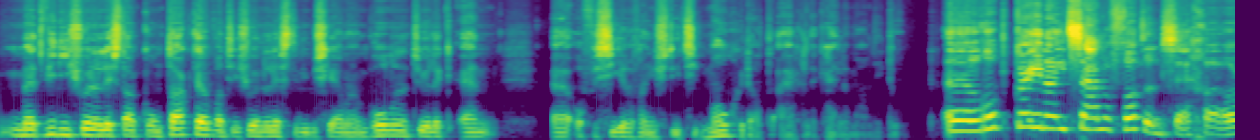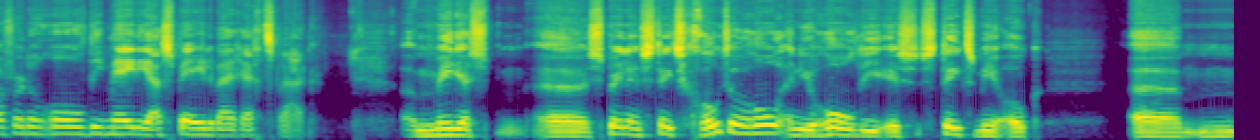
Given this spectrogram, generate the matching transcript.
met wie die journalist dan contact heeft. Want die journalisten die beschermen hun bronnen natuurlijk. En officieren van justitie mogen dat eigenlijk helemaal niet doen. Uh, Rob, kan je nou iets samenvattend zeggen over de rol die media spelen bij rechtspraak? Uh, media spelen een steeds grotere rol. En die rol die is steeds meer ook ehm,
